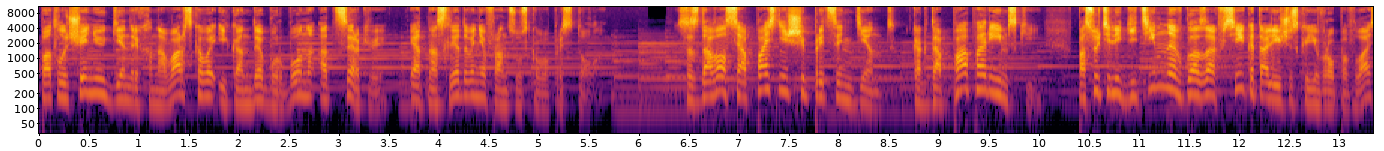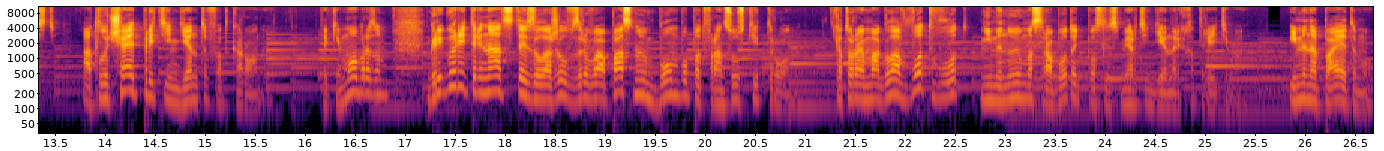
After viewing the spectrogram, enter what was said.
по отлучению Генриха Наварского и Канде Бурбона от церкви и от наследования французского престола. Создавался опаснейший прецедент, когда Папа Римский, по сути легитимная в глазах всей католической Европы власть, отлучает претендентов от короны. Таким образом, Григорий XIII заложил взрывоопасную бомбу под французский трон, которая могла вот-вот неминуемо сработать после смерти Генриха III. Именно поэтому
